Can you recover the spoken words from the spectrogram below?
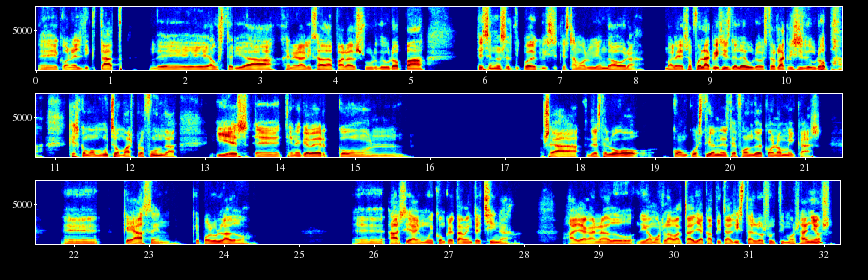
eh, con el dictat de austeridad generalizada para el sur de Europa. Ese no es el tipo de crisis que estamos viviendo ahora. ¿Vale? Eso fue la crisis del euro, esto es la crisis de Europa, que es como mucho más profunda y es, eh, tiene que ver con, o sea, desde luego, con cuestiones de fondo económicas eh, que hacen que, por un lado, eh, Asia y muy concretamente China haya ganado, digamos, la batalla capitalista en los últimos años,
